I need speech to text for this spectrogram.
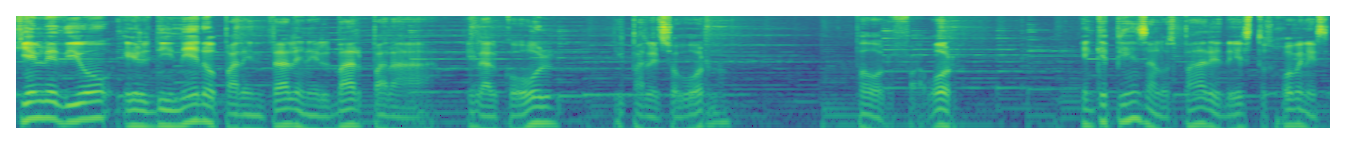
¿Quién le dio el dinero para entrar en el bar para el alcohol y para el soborno? Por favor, ¿en qué piensan los padres de estos jóvenes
